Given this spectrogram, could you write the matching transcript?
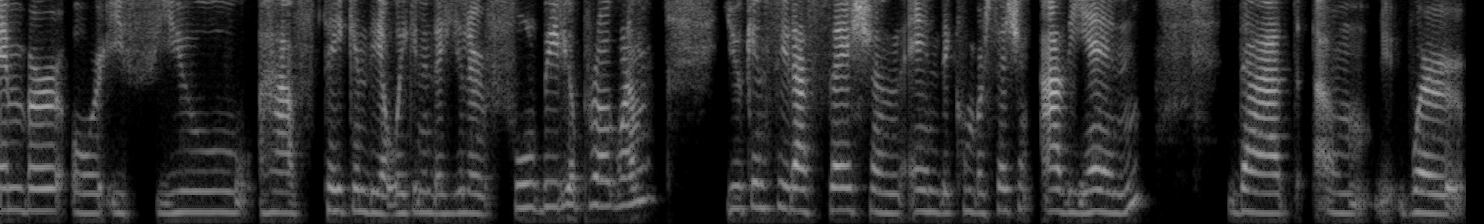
member or if you have taken the awakening the healer full video program you can see that session and the conversation at the end that um, where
